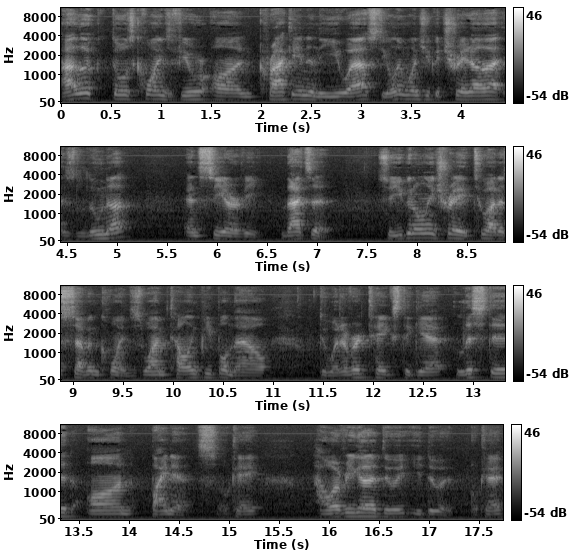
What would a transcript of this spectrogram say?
I looked those coins if you were on Kraken in the US, the only ones you could trade out of that is Luna and CRV. That's it. So you can only trade two out of seven coins. That's why I'm telling people now do whatever it takes to get listed on Binance. Okay, however you got to do it, you do it. Okay.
